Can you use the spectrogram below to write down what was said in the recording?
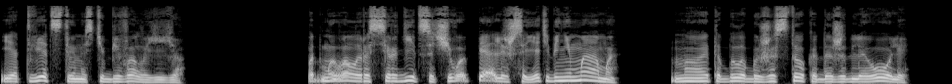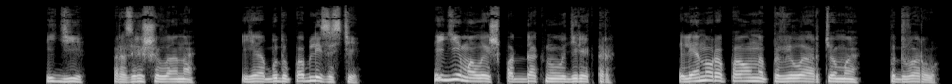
и ответственность убивала ее. Подмывал рассердиться, чего пялишься, я тебе не мама. Но это было бы жестоко даже для Оли. «Иди», — разрешила она, — «я буду поблизости». «Иди, малыш», — поддакнула директор. Элеонора Павловна повела Артема по двору.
